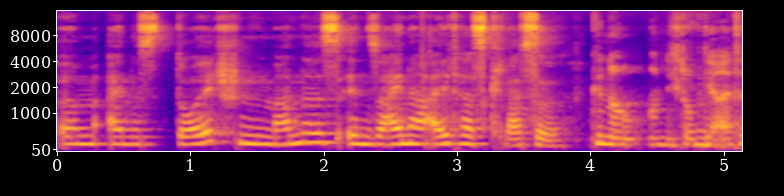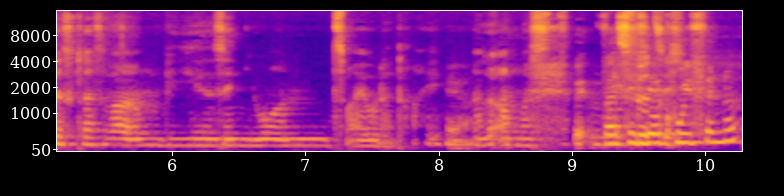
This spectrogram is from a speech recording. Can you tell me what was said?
ähm, eines deutschen Mannes in seiner Altersklasse. Genau. Und ich glaube, die Hm. Altersklasse war irgendwie Senioren zwei oder drei. Ja. Also irgendwas. Was ich sehr 40. cool finde.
